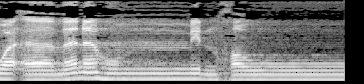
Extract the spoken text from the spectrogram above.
وَآمَنَهُم مِّنْ خَوْفٍ.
